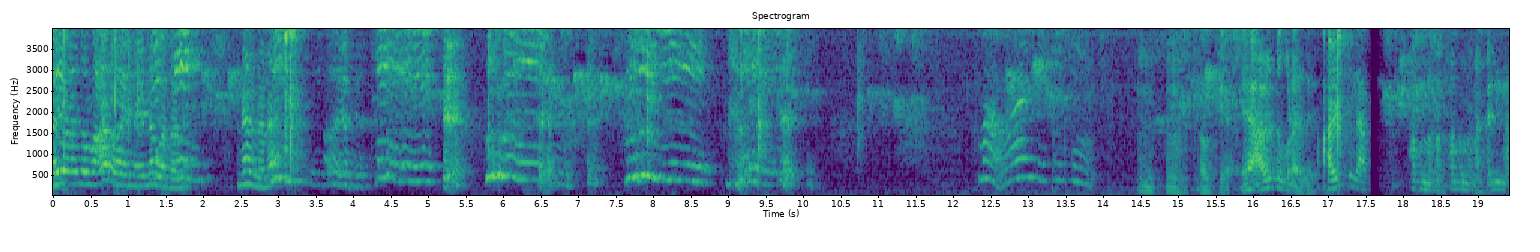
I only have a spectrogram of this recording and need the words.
ஐயோ அங்க வாரம் என்ன என்ன பண்றாங்க என்ன என்னண்ணா ம் ம் ஓகே ஏ அழுத்தக்கூடாது அழுத்துல சாப்பிடலாம் சாப்பிடலாம் கடினா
